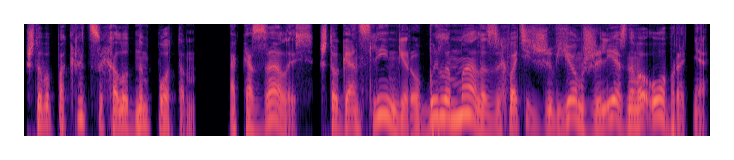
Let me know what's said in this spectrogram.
чтобы покрыться холодным потом. Оказалось, что Ганслингеру было мало захватить живьем железного оборотня.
